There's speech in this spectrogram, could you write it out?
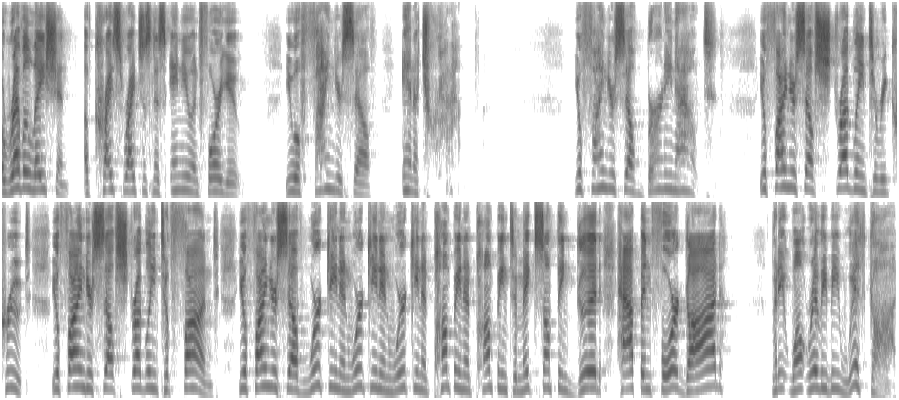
a revelation of Christ's righteousness in you and for you, you will find yourself in a trap. You'll find yourself burning out. You'll find yourself struggling to recruit. You'll find yourself struggling to fund. You'll find yourself working and working and working and pumping and pumping to make something good happen for God, but it won't really be with God.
